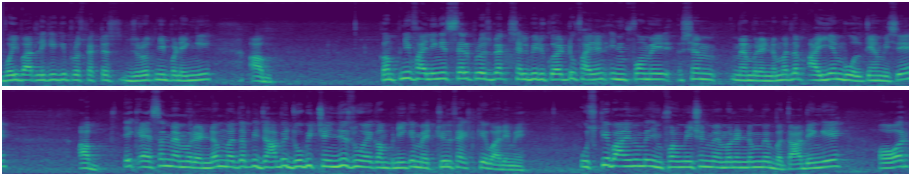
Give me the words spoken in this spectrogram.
वही बात लिखी कि प्रोस्पेक्टस ज़रूरत नहीं पड़ेगी। अब company filing is self prospect shall be required to file an information memorandum मतलब आई एम बोलते हैं हम इसे। अब, एक ऐसा मेमोरेंडम मतलब कि जहाँ पे जो भी चेंजेस हुए हैं कंपनी के मेटेरियल फैक्ट के बारे में, उसके बारे में इंफॉर्मेशन मेमोरेंडम में बता देंगे और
